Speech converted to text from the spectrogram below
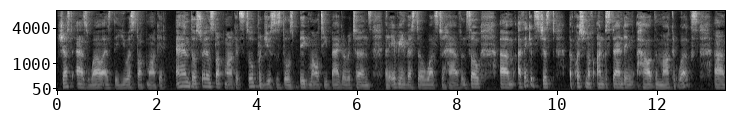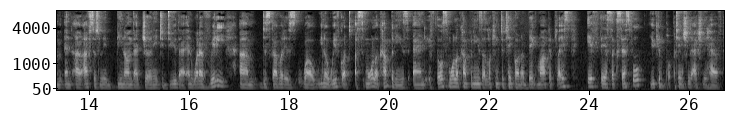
just as well as the US stock market. And the Australian stock market still produces those big multi bagger returns that every investor wants to have. And so um, I think it's just a question of understanding how the market works. Um, and I, have certainly been on that journey to do that. And what I've really um, discovered is well, you know, we've got smaller companies, and if those smaller companies are looking to take on a big marketplace, if they're successful, you can potentially actually have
